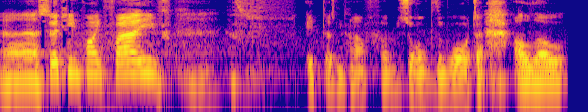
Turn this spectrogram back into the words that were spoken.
Uh, 13.5. It doesn't half absorb the water, although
